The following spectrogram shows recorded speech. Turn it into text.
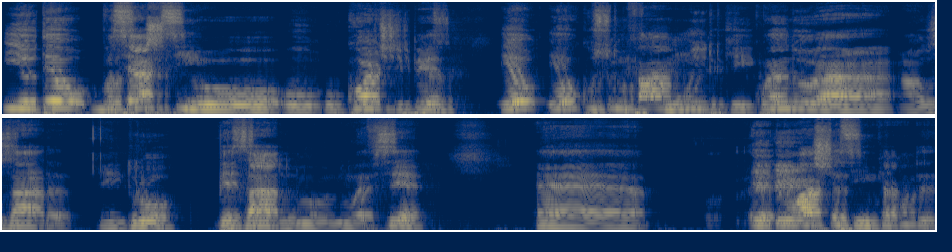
E o teu, você acha assim, o, o, o corte de peso? Eu, eu costumo falar muito que quando a, a usada entrou pesado no, no UFC, é, eu, acho que assim, o que acontece,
